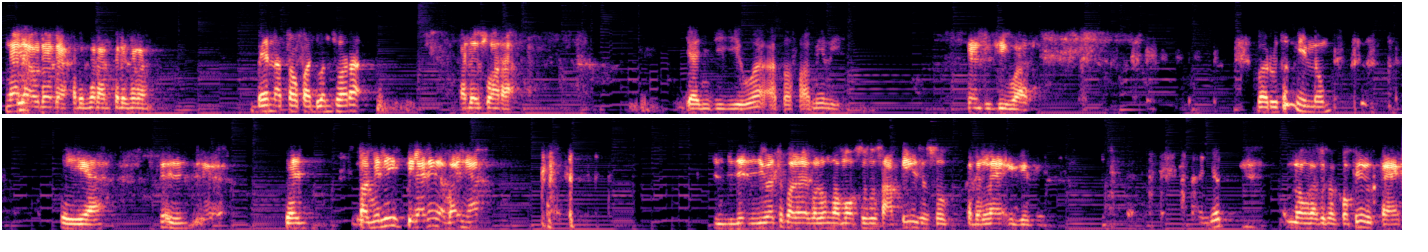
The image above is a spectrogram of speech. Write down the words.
nggak ada udah udah kedengeran kedengeran Band atau paduan suara? ada suara Janji jiwa apa family? yang jiwa Barusan minum. iya dan family pilihannya nggak banyak jadi jiwa tuh kalau kalau nggak mau susu sapi susu kedelai gitu Lanjut. lo nggak suka kopi teh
